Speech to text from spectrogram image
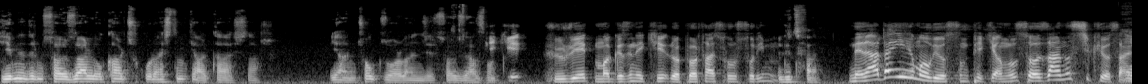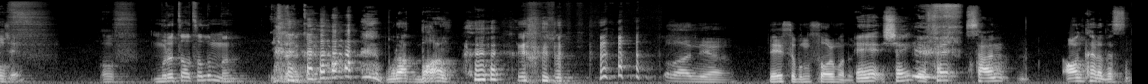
Yemin ederim sözlerle o kadar çok uğraştım ki arkadaşlar. Yani çok zor bence söz yazmak. Peki Hürriyet magazindeki röportaj sorusu sorayım mı? Lütfen. Nelerden ilham alıyorsun peki Anıl? Sözler nasıl çıkıyor sence? Of. Of. Murat'ı atalım mı? Murat Ban. Ulan ya. Neyse bunu sormadım. E şey Efe sen Ankara'dasın.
